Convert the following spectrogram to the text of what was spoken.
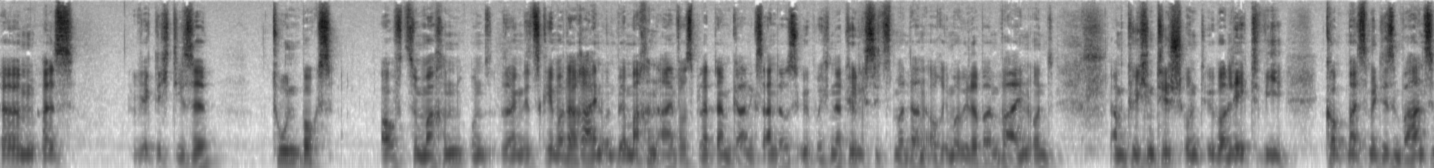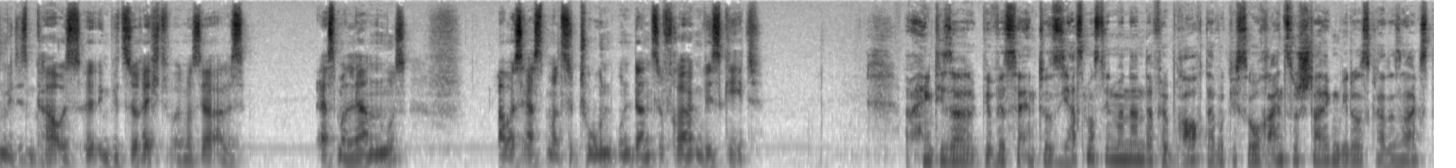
ähm, als wirklich diese Tun-Box aufzumachen und sagen, jetzt gehen wir da rein und wir machen einfach, es bleibt einem gar nichts anderes übrig. Natürlich sitzt man dann auch immer wieder beim Wein und am Küchentisch und überlegt, wie kommt man jetzt mit diesem Wahnsinn, mit diesem Chaos äh, irgendwie zurecht, weil man es ja alles erstmal lernen muss, aber es erstmal zu tun und dann zu fragen, wie es geht. Aber hängt dieser gewisse Enthusiasmus, den man dann dafür braucht, da wirklich so reinzusteigen, wie du es gerade sagst,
